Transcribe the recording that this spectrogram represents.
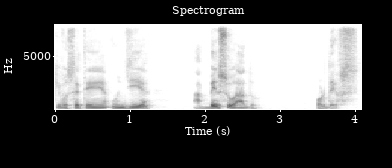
Que você tenha um dia abençoado por Deus.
